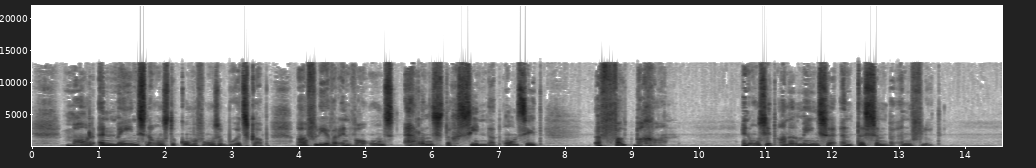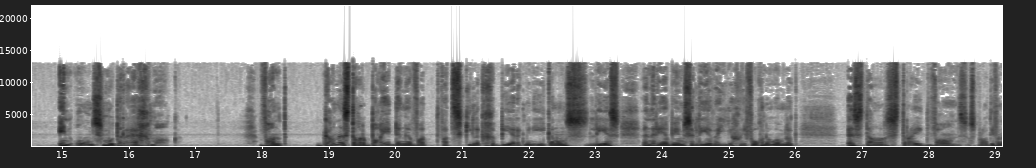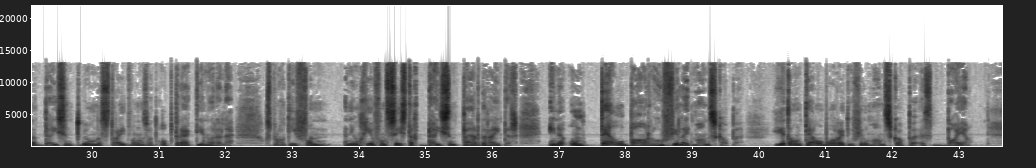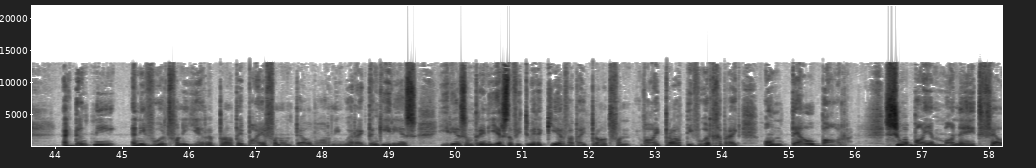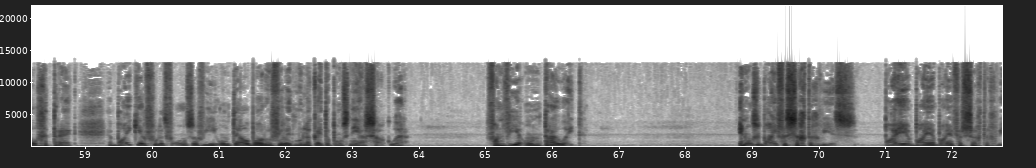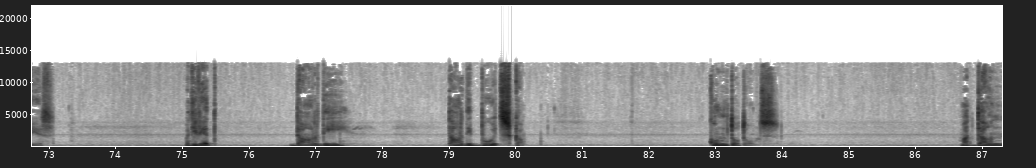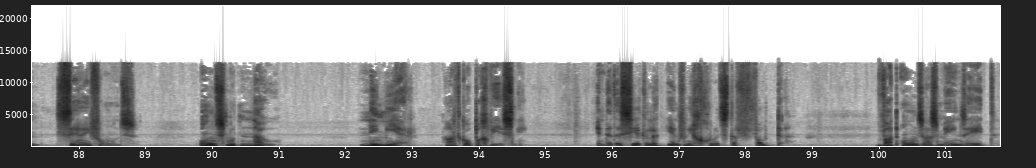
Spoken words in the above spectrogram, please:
maar 'n mens na ons toe kom vir ons 'n boodskap aflewer en waar ons ernstig sien dat ons het 'n fout begaan. En ons het ander mense intussen beïnvloed en ons moet regmaak. Want dan is daar baie dinge wat wat skielik gebeur. Ek meen hier kan ons lees in Rehabeam se lewe hier die volgende oomblik is daar strydwaans. Ons praat hier van 1200 strydwaans wat optrek teenoor hulle. Ons praat hier van in die omgewing van 60000 perderyters en 'n ontelbare hoeveelheid manskappe. Jy weet 'n ontelbaarheid hoeveel manskappe is baie. Ek dink nie in die woord van die Here praat hy baie van ontelbaar nie. Hoor, ek dink hierdie is hierdie is omtrent die eerste of die tweede keer wat hy praat van waar hy praat die woord gebruik ontelbaar. So baie manne het vel getrek. En baie keer voel dit vir ons of hier ontelbaar hoeveelheid moeilikheid op ons neersak, hoor. Van wie ontrouheid. En ons moet baie versigtig wees. Baie baie baie versigtig wees. Want jy weet daardie daardie boodskap kom tot ons. Maar dan sê hy vir ons ons moet nou nie meer hardkoppig wees nie. En dit is sekerlik een van die grootste foute wat ons as mense het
